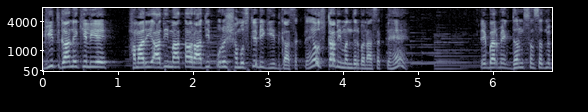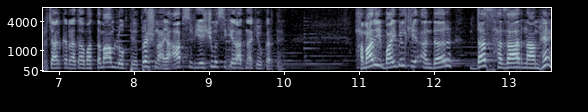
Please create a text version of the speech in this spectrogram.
गीत गाने के लिए हमारी आदि माता और आदि पुरुष, हम उसके भी गीत गा सकते हैं, उसका भी मंदिर बना सकते हैं। एक बार मैं एक धर्म संसद में प्रचार कर रहा था, वहाँ तमाम लोग थे, प्रश्न आया, आप सिर्फ़ यीशु मसीह की आराधना क्यों करते हैं? हमारी बाइबल के अंदर दस हज़ार नाम है।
